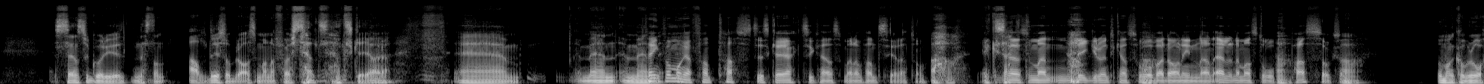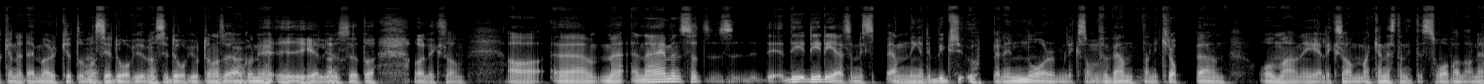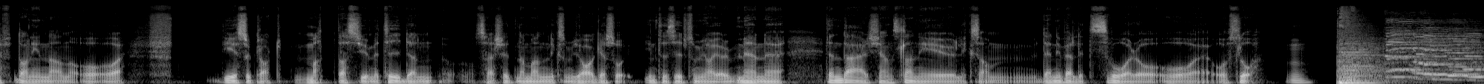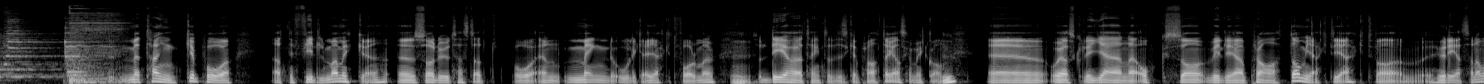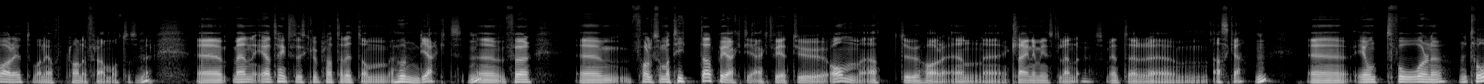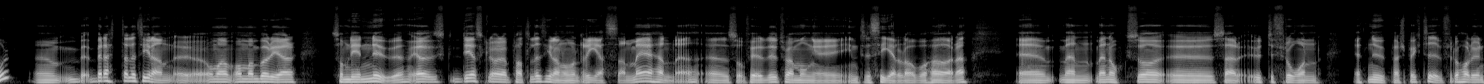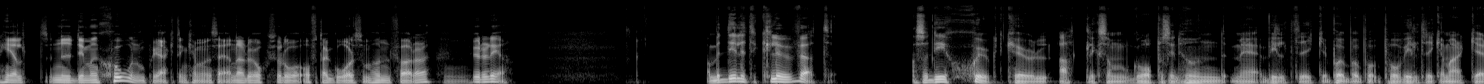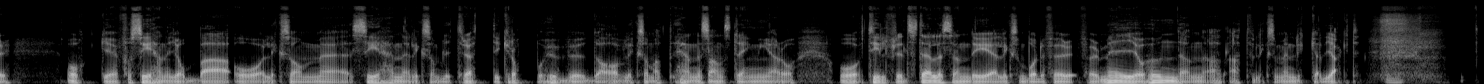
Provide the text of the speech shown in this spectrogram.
Sen så går det ju nästan aldrig så bra som man har föreställt sig att det ska göra. Ehm, men, men, Tänk vad många fantastiska jaktsekvenser man har fantiserat om. Ja, Där exakt. som man ligger och inte kan sova dagen innan eller när man står på pass också. Ja. Och man kommer åkande där i mörkret och man ser, dovdjur, man ser dovhjortarnas ögon i, i helljuset. Och, och liksom, ja, eh, men, nej men så, det, det det är det som är spänningen, det byggs ju upp en enorm liksom, förväntan i kroppen. Och man, är liksom, man kan nästan inte sova dagen, dagen innan. Och, och det är såklart mattas ju med tiden, särskilt när man liksom jagar så intensivt som jag gör. Men eh, den där känslan är ju liksom, den är väldigt svår att, att, att slå. Med tanke på att ni filmar mycket eh, så har du testat på en mängd olika jaktformer. Mm. Så det har jag tänkt att vi ska prata ganska mycket om. Eh, och jag skulle gärna också vilja prata om jakt i jakt, vad, hur resan har varit, vad ni har för planer framåt och sådär. Eh, men jag tänkte att vi skulle prata lite om hundjakt. Eh, för eh, folk som har tittat på jakt i jakt vet ju om att du har en eh, Kleine Münsterländer som heter eh, Aska. Eh, är hon två år nu? Är det två år? Eh, be- Berätta lite grann, eh, om man, om man börjar som det är nu. Jag, det skulle jag vilja prata lite grann om resan med henne. Så, för det tror jag många är intresserade av att höra. Eh, Men, men också eh, så här, utifrån ett nu-perspektiv. För då har du en helt ny dimension på jakten kan man säga. När du också då ofta går som hundförare. Hur är det? Ja, men det är lite kluvet. Alltså det är sjukt kul att liksom gå på sin hund med viltrike, på, på, på, på viltrika marker och eh, få se henne jobba och liksom, eh, se henne liksom bli trött i kropp och huvud av liksom att hennes ansträngningar och, och tillfredsställelsen det är liksom både för, för mig och hunden att, att liksom en lyckad jakt.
